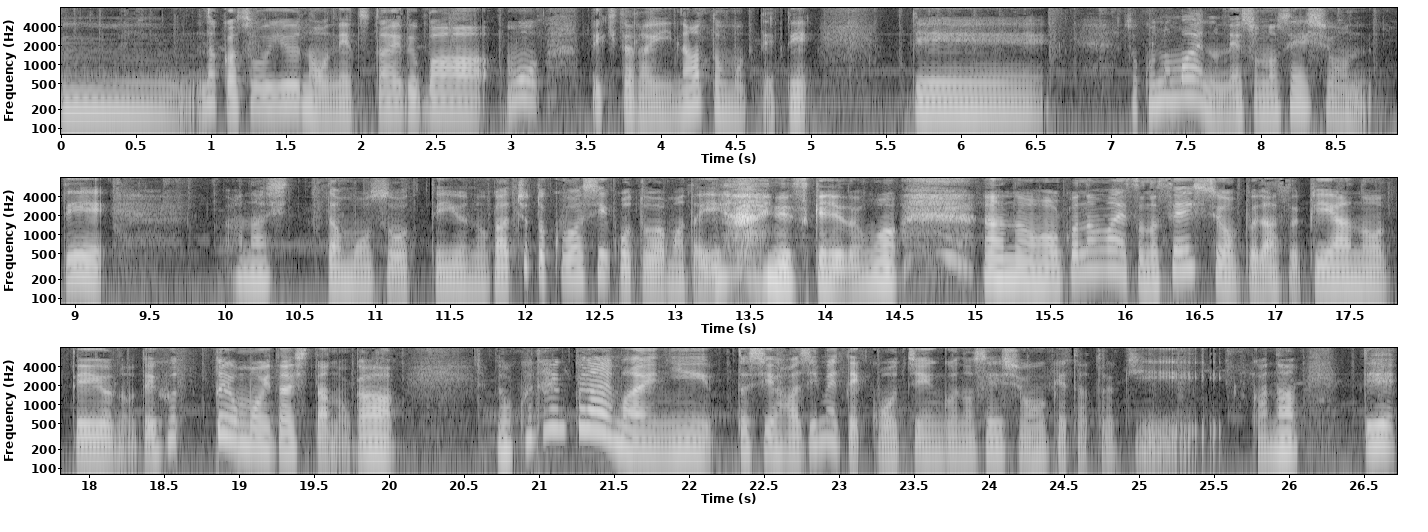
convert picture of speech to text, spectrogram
うーんなんかそういうのをね伝える場もできたらいいなと思っててでそこの前のねそのセッションで話した妄想っていうのがちょっと詳しいことはまだ言えないんですけれども あのこの前そのセッションプラスピアノっていうのでふっと思い出したのが6年くらい前に私初めてコーチングのセッションを受けた時かな。で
